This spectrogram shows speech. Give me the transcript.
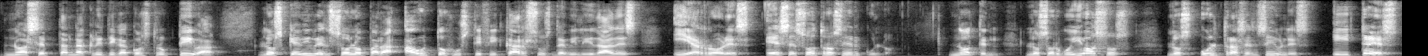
no aceptan la crítica constructiva? los que viven solo para autojustificar sus debilidades y errores. Ese es otro círculo. Noten, los orgullosos, los ultrasensibles y tres,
